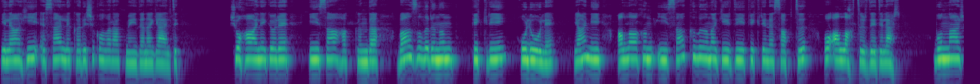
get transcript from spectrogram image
ilahi eserle karışık olarak meydana geldi. Şu hale göre İsa hakkında bazılarının fikri hulule yani Allah'ın İsa kılığına girdiği fikrine saptı, o Allah'tır dediler. Bunlar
